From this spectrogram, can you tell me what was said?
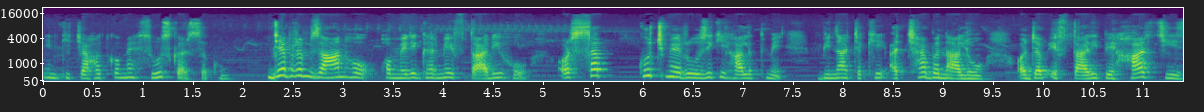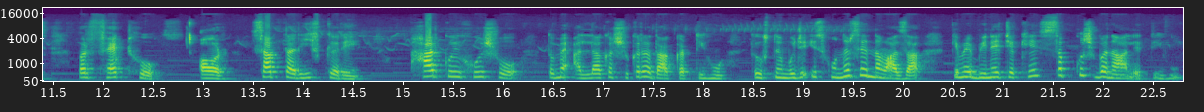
इनकी चाहत को महसूस कर सकूँ। जब रमज़ान हो और मेरे घर में इफ्तारी हो और सब कुछ मैं रोज़ी की हालत में बिना चखे अच्छा बना लूँ और जब इफ्तारी पे हर चीज़ परफेक्ट हो और सब तारीफ़ करें हर कोई खुश हो तो मैं अल्लाह का शुक्र अदा करती हूँ कि उसने मुझे इस हुनर से नवाजा कि मैं बिने चखे सब कुछ बना लेती हूँ।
